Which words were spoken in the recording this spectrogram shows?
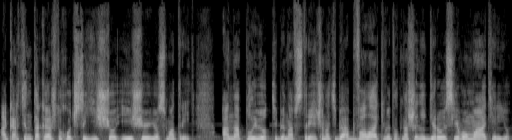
А картина такая, что хочется еще и еще ее смотреть. Она плывет тебе навстречу, она тебя обволакивает. Отношения героя с его матерью,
